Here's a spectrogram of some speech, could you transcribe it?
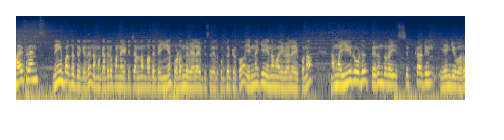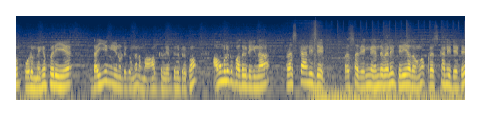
ஹாய் ஃப்ரெண்ட்ஸ் நீங்கள் பார்த்துட்டு இருக்குது நம்ம கதிரப்பண்ண பண்ண யூடியூப் சேனல் தான் பார்த்துட்டு இருக்கீங்க. தொடர்ந்து வேலை எபிசோதில் கொடுத்துட்ருக்கோம் இன்றைக்கி என்ன மாதிரி வேலைவாய்ப்புனா நம்ம ஈரோடு பெருந்துறை சிப்காட்டில் இயங்கி வரும் ஒரு மிகப்பெரிய டையிங் யூனிட்டுக்கு வந்து நம்ம ஆட்கள் எடுத்துக்கிட்டு இருக்கோம். அவங்களுக்கு பார்த்துக்கிட்டிங்கன்னா ஃப்ரெஷ் கேண்டிடேட் ஃப்ரெஷ் அது எங்கே எந்த வேலையும் தெரியாதவங்க fresh candidate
